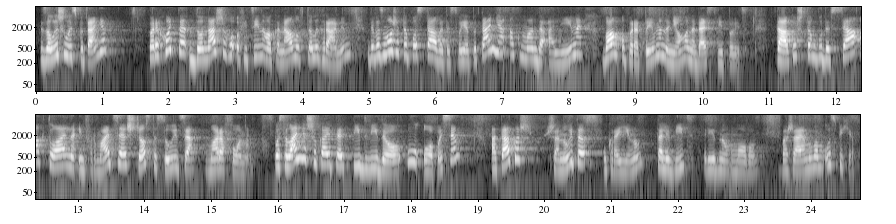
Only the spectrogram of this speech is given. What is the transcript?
Залишились питання? Переходьте до нашого офіційного каналу в Телеграмі, де ви зможете поставити своє питання, а команда Аліни вам оперативно на нього надасть відповідь. Також там буде вся актуальна інформація, що стосується марафону. Посилання шукайте під відео у описі, а також шануйте Україну та любіть рідну мову. Бажаємо вам успіхів!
